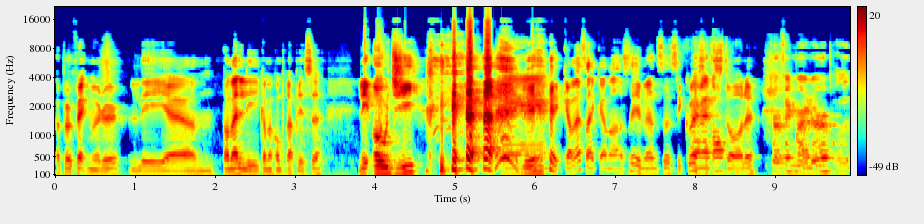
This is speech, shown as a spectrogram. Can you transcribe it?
A Perfect Murder, les euh, pas mal les comment on pourrait appeler ça, les OG. Les- comment ça a commencé, man ça? C'est quoi Ben, cette histoire-là? Perfect Murder, pour,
